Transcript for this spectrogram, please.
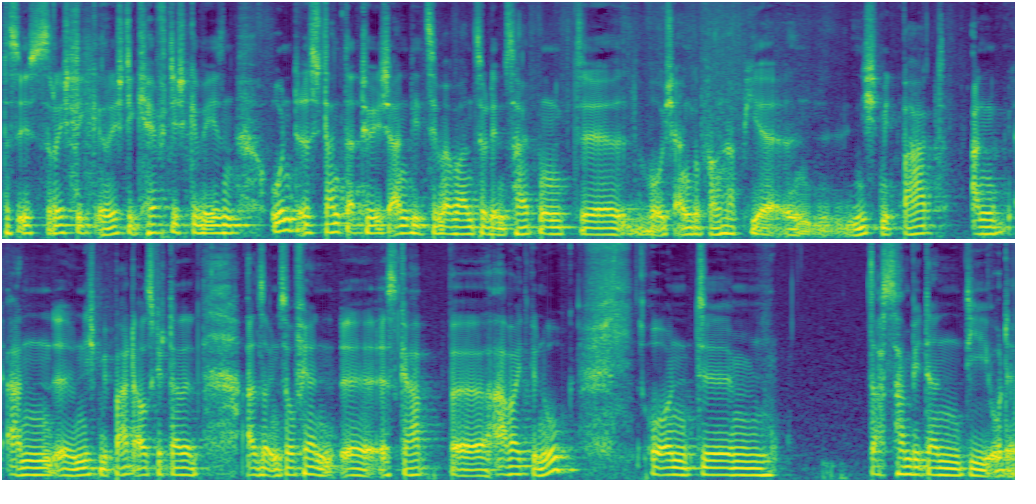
das ist richtig, richtig heftig gewesen. Und es stand natürlich an, die Zimmer waren zu dem Zeitpunkt, äh, wo ich angefangen habe, hier äh, nicht mit Bad an, an, nicht mit Bad ausgestattet. Also insofern, es gab Arbeit genug. Und ähm, das haben wir dann die, oder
